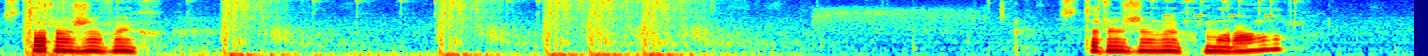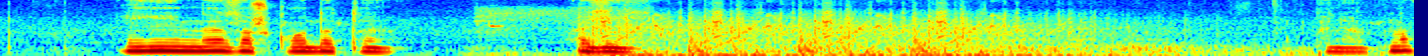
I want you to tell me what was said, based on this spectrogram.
сторожових сторожових мурах і не зашкодити їй. Понятно.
